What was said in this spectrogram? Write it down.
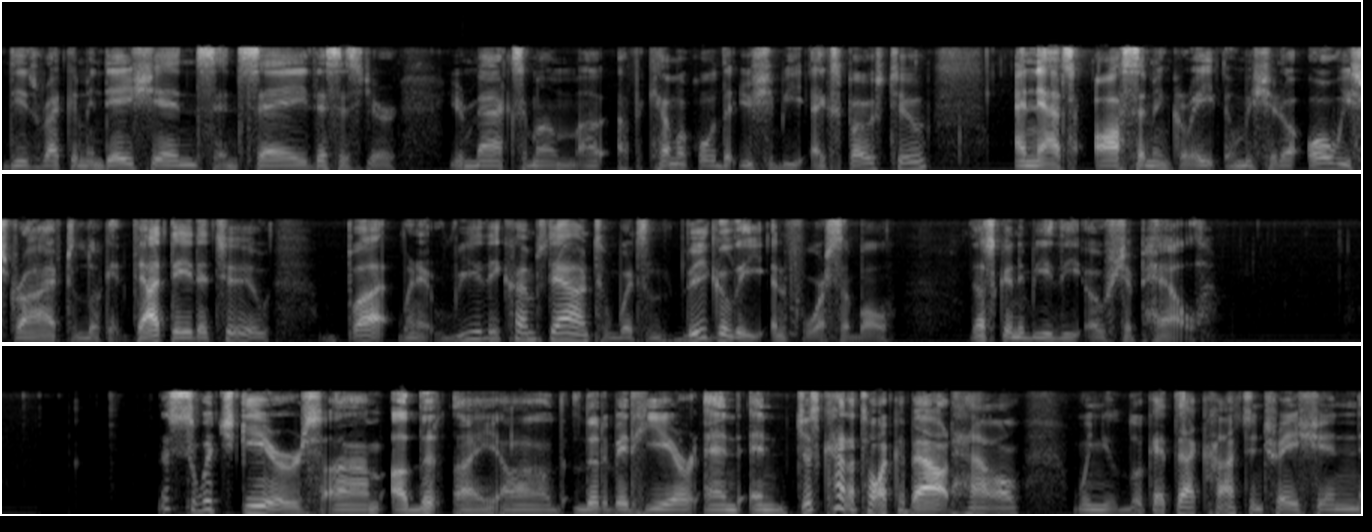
these recommendations and say this is your your maximum of, a chemical that you should be exposed to. And that's awesome and great. And we should always strive to look at that data too. But when it really comes down to what's legally enforceable, that's going to be the OSHA let's switch gears um, a, li- a uh, little bit here and, and just kind of talk about how when you look at that concentration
